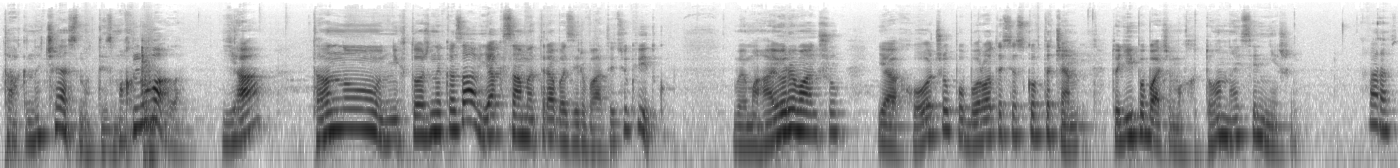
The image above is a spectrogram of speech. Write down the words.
Так нечесно, ти змахлювала. Я? Та ну, ніхто ж не казав, як саме треба зірвати цю квітку. Вимагаю реваншу. Я хочу поборотися з ковтачем. Тоді й побачимо, хто найсильніший. Гаразд.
